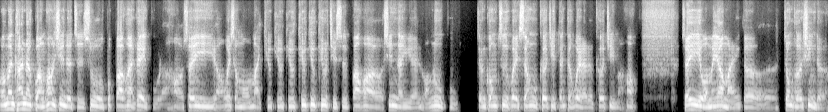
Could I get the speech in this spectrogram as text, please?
我们谈的广泛性的指数不包含类股了哈，所以啊，为什么我买 QQQ？QQQ 其实包括新能源、网络股、人工智慧、生物科技等等未来的科技嘛哈。所以我们要买一个综合性的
